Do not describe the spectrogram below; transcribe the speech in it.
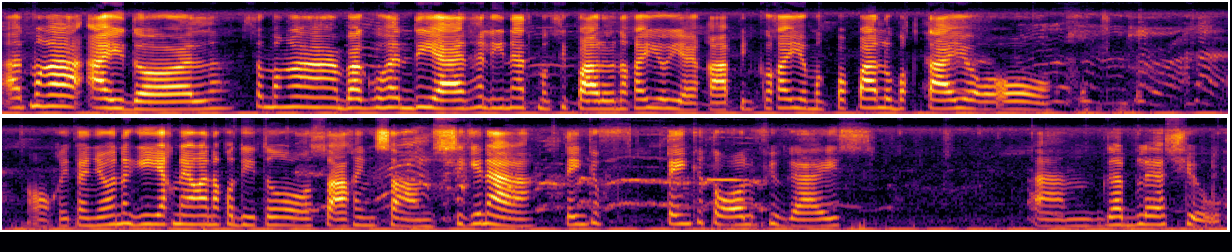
At mga idol, sa mga baguhan diyan, halina at magsipalo na kayo. Yakapin ko kayo, magpapalo back tayo, oo. Oh, kita nyo, nagiyak na yung anak ko dito sa aking sound. Sige na, thank you, thank you to all of you guys. And God bless you.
